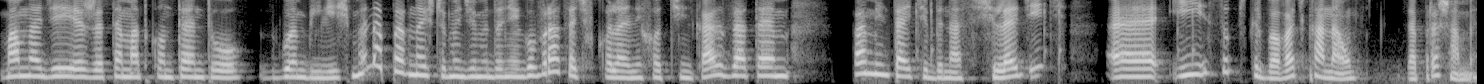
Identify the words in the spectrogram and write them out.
Mam nadzieję, że temat kontentu zgłębiliśmy. Na pewno jeszcze będziemy do niego wracać w kolejnych odcinkach, zatem pamiętajcie, by nas śledzić e, i subskrybować kanał. Zapraszamy.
